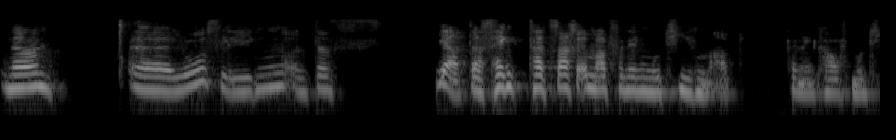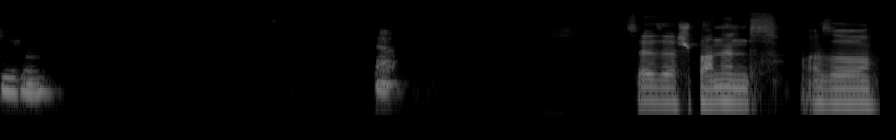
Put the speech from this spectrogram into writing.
ne, äh, loslegen. Und das, ja, das hängt tatsächlich immer von den Motiven ab, von den Kaufmotiven. Sehr, sehr spannend. Also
